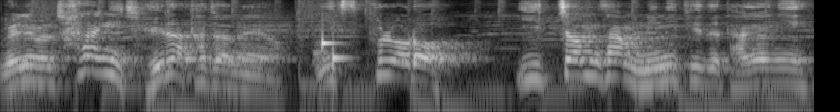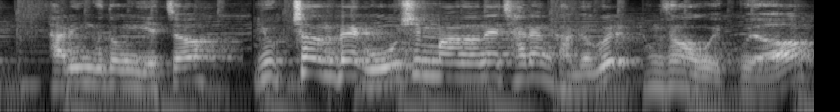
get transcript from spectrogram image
왜냐면 차량이 제일 핫하잖아요. 익스플로러 2.3 리미티드 당연히 다림 구동이겠죠? 6,150만 원의 차량 가격을 형성하고 있고요.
